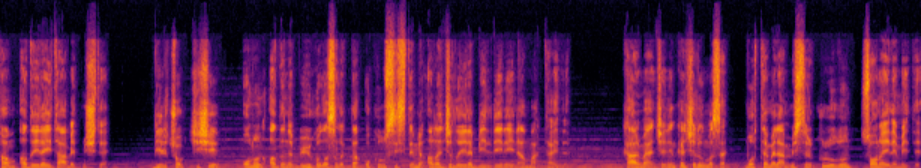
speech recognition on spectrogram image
tam adıyla hitap etmişti. Birçok kişi onun adını büyük olasılıkla okul sistemi aracılığıyla bildiğine inanmaktaydı. Carmen Chen'in kaçırılması muhtemelen Mr. Kurul'un son eylemiydi.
